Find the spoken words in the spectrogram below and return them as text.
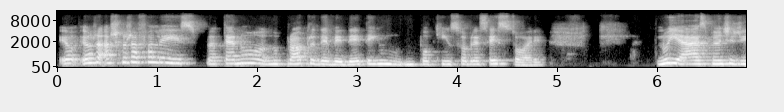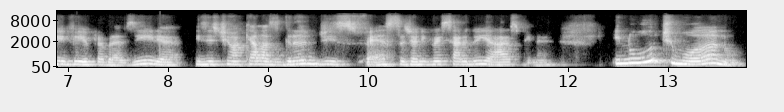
eu, eu acho que eu já falei isso, até no, no próprio DVD tem um, um pouquinho sobre essa história. No IASP, antes de vir para Brasília, existiam aquelas grandes festas de aniversário do IASP, né? E no último ano,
